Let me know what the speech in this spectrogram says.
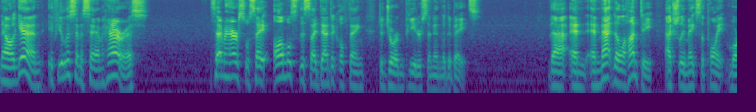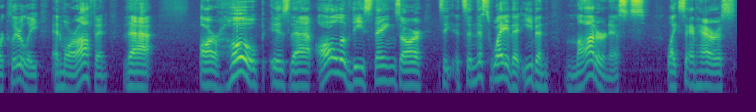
Now, again, if you listen to Sam Harris, Sam Harris will say almost this identical thing to Jordan Peterson in the debates. That and and Matt Dillahunty actually makes the point more clearly and more often that our hope is that all of these things are see it's in this way that even modernists like Sam Harris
